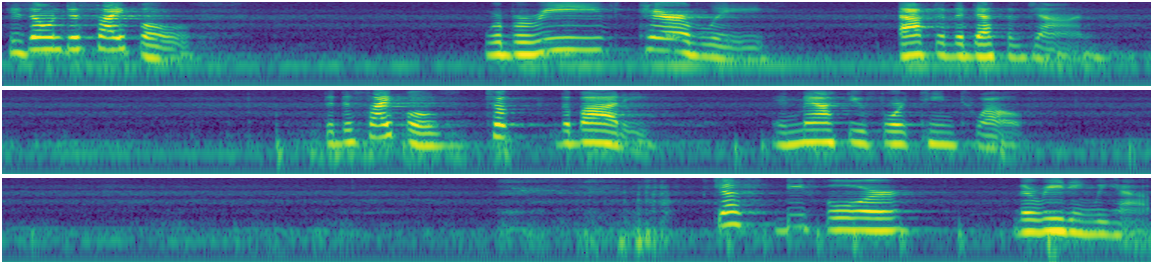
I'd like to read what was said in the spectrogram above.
His own disciples were bereaved terribly after the death of John the disciples took the body in Matthew 14 12. Just before the reading we have.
